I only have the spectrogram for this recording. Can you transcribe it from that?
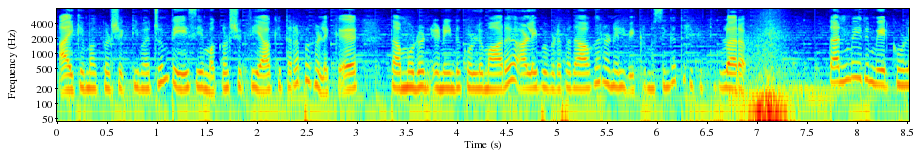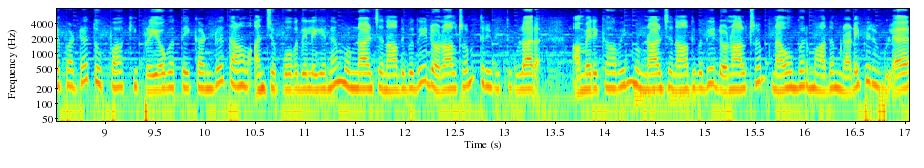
ஐக்கிய மக்கள் சக்தி மற்றும் தேசிய மக்கள் சக்தி ஆகிய தரப்புகளுக்கு தம்முடன் இணைந்து கொள்ளுமாறு அழைப்பு விடுப்பதாக ரணில் விக்ரமசிங்க தெரிவித்துள்ளார். தன் மீது மேற்கொள்ளப்பட்ட துப்பாக்கி பிரயோகத்தை கண்டு தாம் அஞ்சப் போவதில்லை என முன்னாள் ஜனாதிபதி டொனால்ட் ட்ரம்ப் தெரிவித்துள்ளார். அமெரிக்காவின் முன்னாள் ஜனாதிபதி டொனால்ட் ட்ரம்ப் நவம்பர் மாதம் நடைபெறவுள்ள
